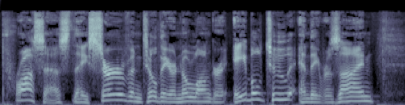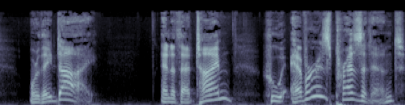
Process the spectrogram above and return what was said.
process. They serve until they are no longer able to, and they resign or they die. And at that time, whoever is president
